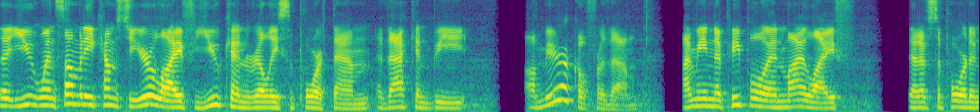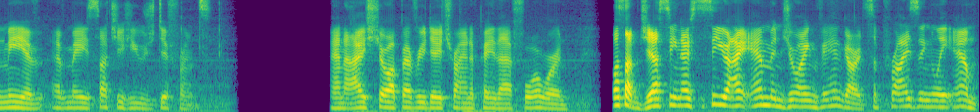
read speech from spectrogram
that you when somebody comes to your life, you can really support them. That can be a miracle for them. I mean, the people in my life that have supported me have, have made such a huge difference. And I show up every day trying to pay that forward. What's up, Jesse? Nice to see you. I am enjoying Vanguard. Surprisingly am.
